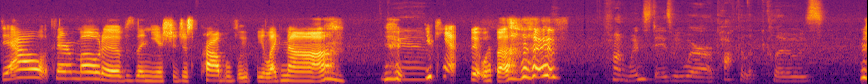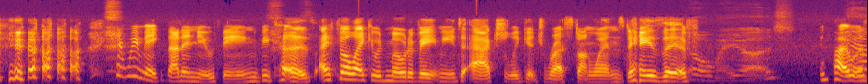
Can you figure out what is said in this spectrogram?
doubt their motives, then you should just probably be like, nah, Yeah. you can't sit with us. On Wednesdays, we wear our apocalypse clothes. Can we make that a new thing? Because I feel like it would motivate me to actually get dressed on Wednesdays if, Oh my gosh. if I was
